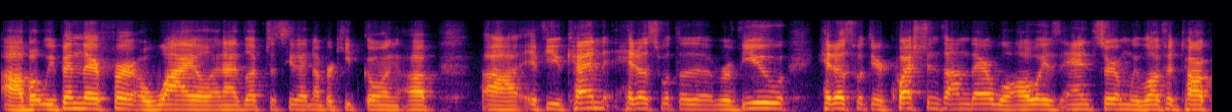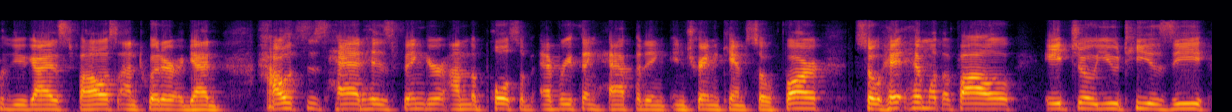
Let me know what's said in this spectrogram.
uh, but we've been there for a while, and I'd love to see that number keep going up. Uh, if you can, hit us with a review, hit us with your questions on there. We'll always answer them. We love to talk with you guys. Follow us on Twitter. Again, Houtz has had his finger on the pulse of everything happening in training camp so far. So hit him with a follow, H O U T Z.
